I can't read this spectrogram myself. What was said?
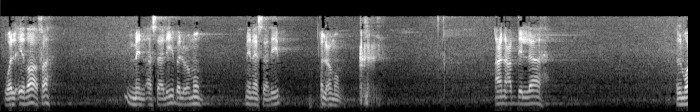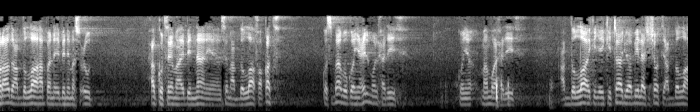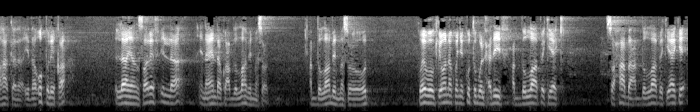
والإضافة من أساليب العموم. من أساليب العموم. عن عبد الله. المراد عبد الله بن ابن مسعود. حكو ثما ابن ناني سمع عبد الله فقط. kwenye علم الحديث. كوني مامو حديث عبد الله كي يكتاج وبلا شوت عبد الله هكذا إذا أطلق لا ينصرف إلا إن عندك عبد الله بن مسعود عبد الله بن مسعود كيف كيونا كوني كتب الحديث عبد الله بكيك صحابة عبد الله بكيك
